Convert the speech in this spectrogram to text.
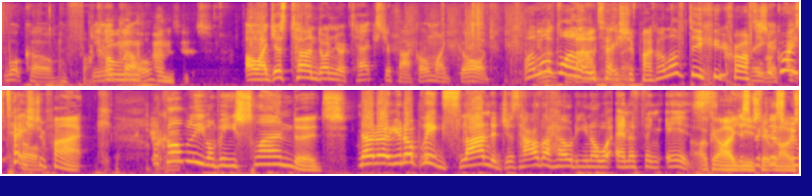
What coal? Oh, fuck. Do you Coal need in the coal? furnaces. Oh, I just turned on your texture pack. Oh my god. I love my bad, little texture pack. I love Dokucraft. It's a go, great texture texture pack. I can't believe I'm being slandered. No, no, you're not being slandered. Just how the hell do you know what anything is? Okay, I It's used it when because I we was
